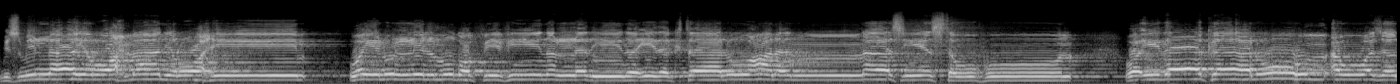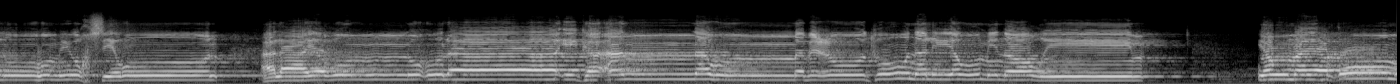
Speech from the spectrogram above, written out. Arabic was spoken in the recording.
بسم الله الرحمن الرحيم. ويل للمطففين الذين إذا اكتالوا على الناس يستوفون. وإذا كالوهم أو وزنوهم يخسرون. ألا يظن أولئك أنهم مبعوثون ليوم عظيم. يوم يقوم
